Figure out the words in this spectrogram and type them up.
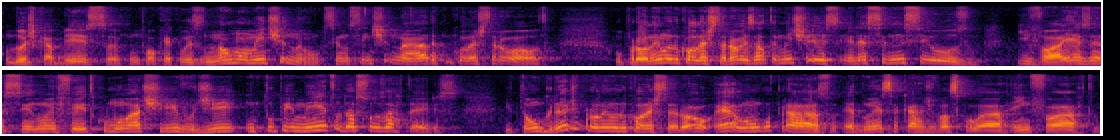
com dor de cabeça, com qualquer coisa. Normalmente não, você não sente nada com colesterol alto. O problema do colesterol é exatamente esse, ele é silencioso e vai exercendo um efeito cumulativo de entupimento das suas artérias. Então, o grande problema do colesterol é a longo prazo, é doença cardiovascular, é infarto,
